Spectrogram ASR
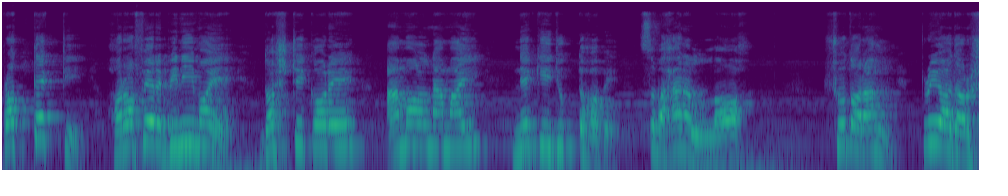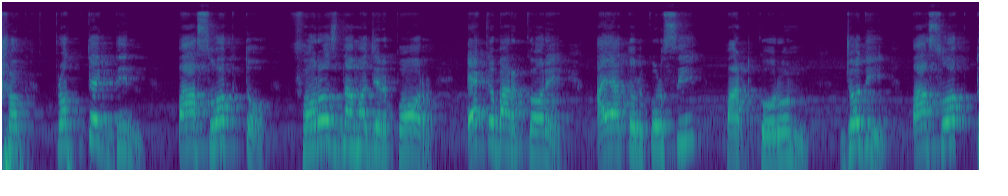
প্রত্যেকটি হরফের বিনিময়ে দশটি করে আমল নামাই নেকি যুক্ত হবে। সুবাহান আল্লাহ সুতরাং প্রিয় দর্শক, প্রত্যেক দিন পাঁচ ওয়াক্ত ফরজ নামাজের পর একবার করে আয়াতুল কুরসি পাঠ করুন। যদি পাঁচ ওয়াক্ত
